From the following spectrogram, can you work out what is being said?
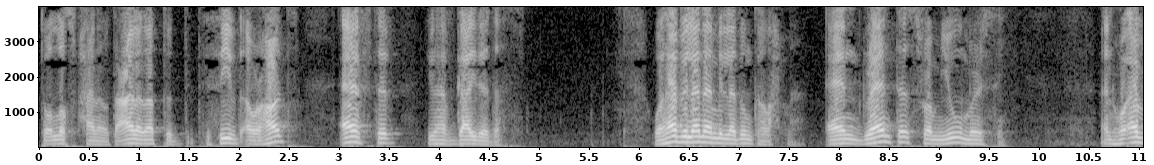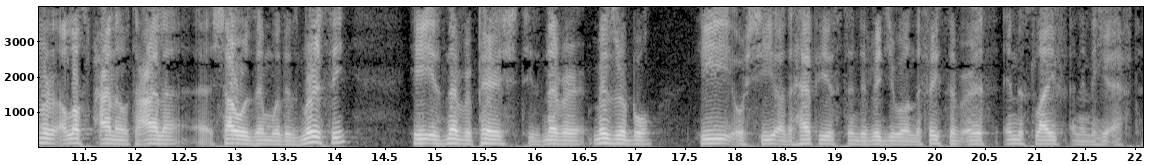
to Allah subhanahu wa ta'ala, not to deceive our hearts after you have guided us. وَهَبِ لَنَا مِن لَدُنْكَ رَحْمَةً And grant us from you mercy. And whoever Allah subhanahu wa ta'ala showers them with His mercy, he is never perished, he is never miserable. He or she are the happiest individual on the face of earth in this life and in the hereafter.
